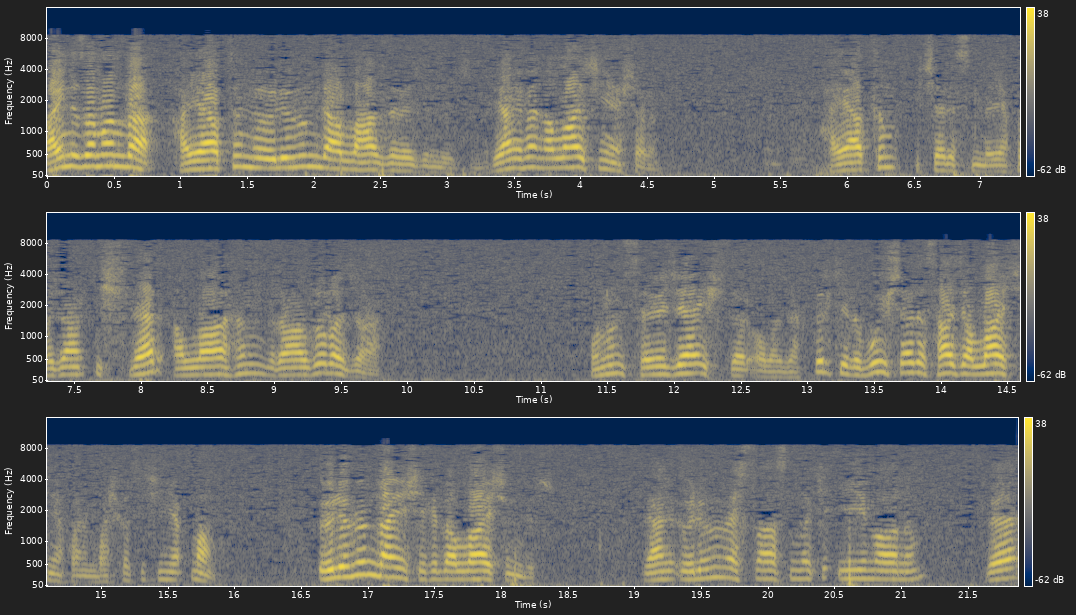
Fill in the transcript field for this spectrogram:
Aynı zamanda hayatım ve ölümüm de Allah Azze ve Celle içindir. Yani ben Allah için yaşarım. Hayatım içerisinde yapacağım işler Allah'ın razı olacağı, onun seveceği işler olacaktır ki bu işleri de sadece Allah için yaparım. Başkası için yapmam. Ölümüm de aynı şekilde Allah içindir. Yani ölümüm esnasındaki imanım ve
